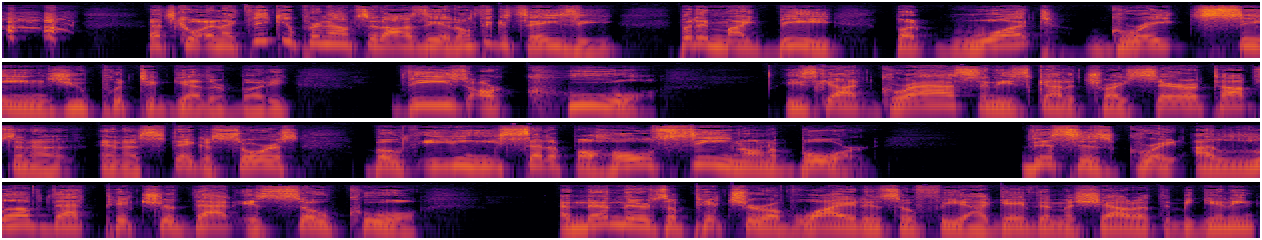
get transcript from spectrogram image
That's cool. And I think you pronounce it Ozzy. I don't think it's Az, but it might be. But what great scenes you put together, buddy. These are cool. He's got grass and he's got a triceratops and a and a stegosaurus both eating. He set up a whole scene on a board. This is great. I love that picture. That is so cool. And then there's a picture of Wyatt and Sophia. I gave them a shout at the beginning.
